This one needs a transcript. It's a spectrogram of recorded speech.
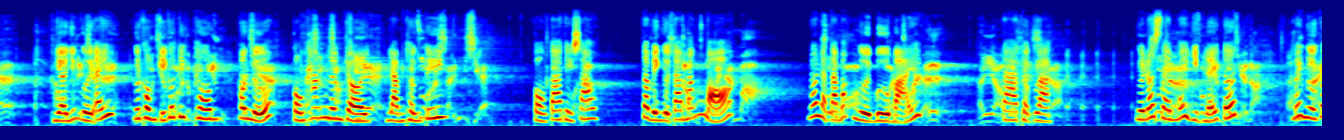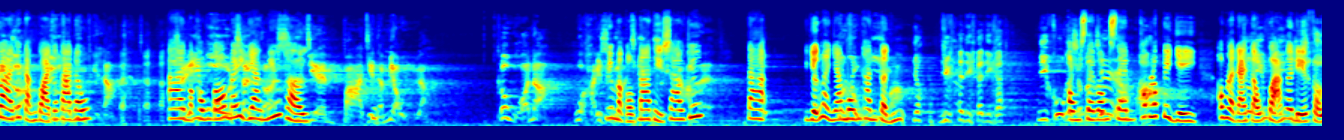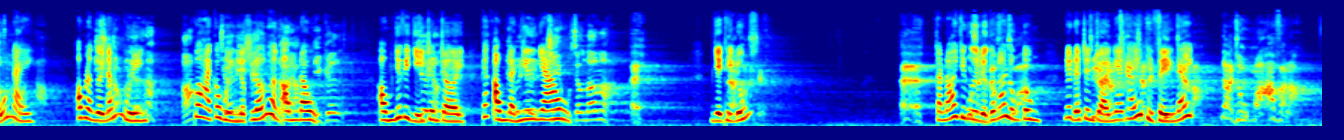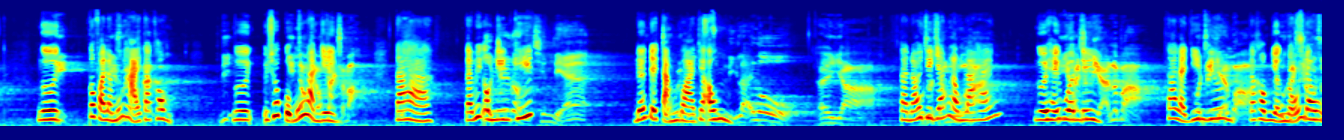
Nhờ những người ấy Ngươi không chỉ có tiếng thơm Hơn nữa còn thăng lên trời Làm thần tiên. Còn ta thì sao? Ta bị người ta mắng mỏ Nói là ta bắt người bừa bãi. Ta thật là Người nói xem mấy dịp lễ Tết. Mấy người có ai tới tặng quà cho ta đâu? Ai mà không có mấy gian miếu thờ? Nhưng mà còn ta thì sao chứ? Ta vẫn là nha môn thanh tịnh. Ông xem ông xem Khóc lóc cái gì Ông là đại tổng quản ở địa phủ này. Ông là người nắm quyền. Có ai có quyền lực lớn hơn ông đâu. Ông với cái vị trên trời Các ông là như nhau. Vậy thì đúng. Ta nói chứ ngươi đừng có nói lung tung. Nếu để trên trời nghe thấy thì phiền đấy. Ngươi Có phải là muốn hại ta không? Ngươi Rốt cuộc muốn làm gì? Ta à Ta biết ông Liên Khiết Đến để tặng quà cho ông Ta nói chứ giáng lòng La Hán. Ngươi hãy quên đi. Ta là Diêm Dương. Ta không nhận nổi đâu.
